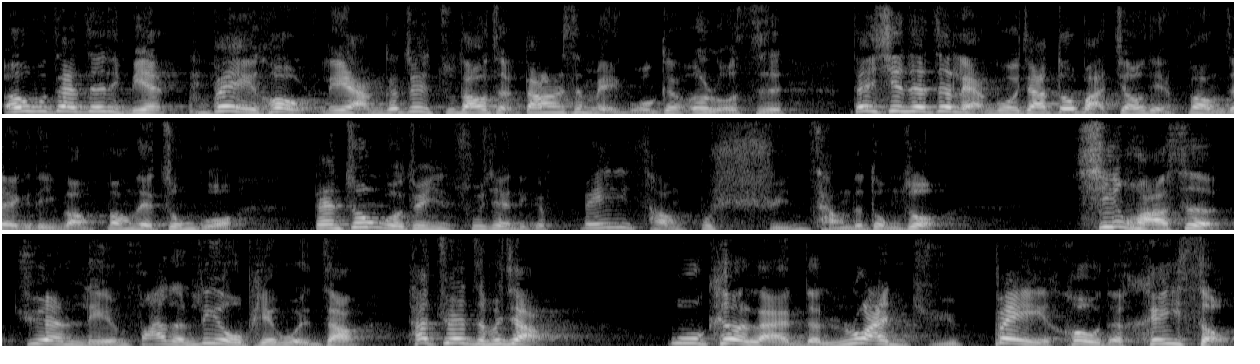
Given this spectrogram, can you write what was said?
俄乌战争里面 背后两个最主导者当然是美国跟俄罗斯。但现在这两个国家都把焦点放在一个地方，放在中国。但中国最近出现了一个非常不寻常的动作，新华社居然连发了六篇文章，他居然怎么讲？乌克兰的乱局背后的黑手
